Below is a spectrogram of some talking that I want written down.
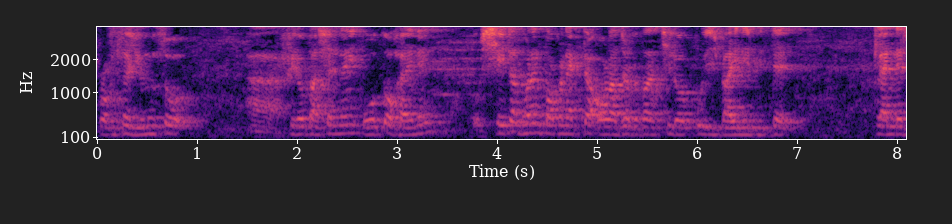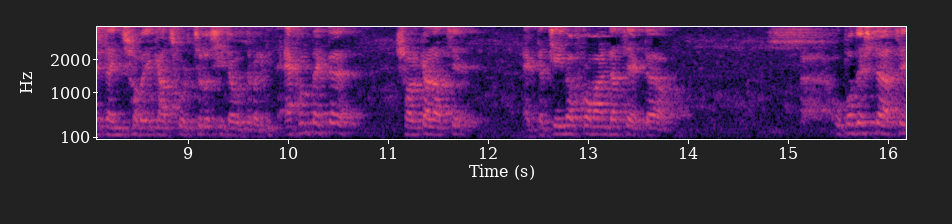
প্রফেসর ইউনুসও ফেরত আসেন নাই, ও তো হয় নাই। তো সেটা ধরেন তখন একটা অরাজকতা ছিল, পুলিশ বাহিনীর ভিতরে ক্ল্যান্ডেস্টাইন সবাই কাজ করছিল সেটা হতে পারে। কিন্তু এখন তো একটা সরকার আছে, একটা চেইন অফ কমান্ড আছে, একটা উপদেষ্টা আছে,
